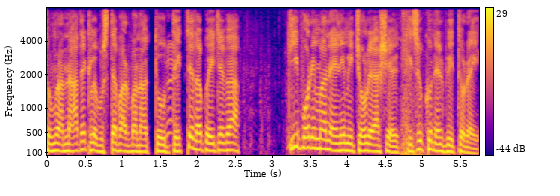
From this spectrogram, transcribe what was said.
তোমরা না দেখলে বুঝতে পারবে না। তো দেখতে থাকো এই জায়গা কি পরিমাণ এনিমি চলে আসে কিছুক্ষণের ভিতরেই।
